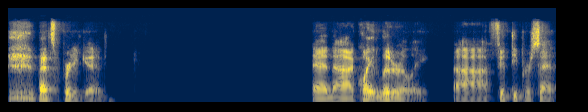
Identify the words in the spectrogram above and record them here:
That's pretty good. And uh, quite literally, uh, 50%.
